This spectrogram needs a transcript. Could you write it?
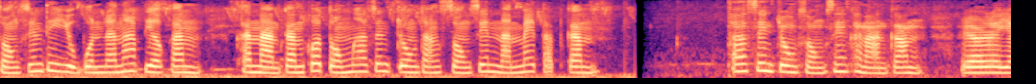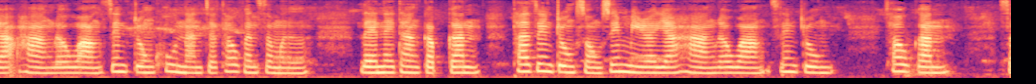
สองเส้นที่อยู่บนระนาบเดียวกัน ขนานกันก็ต่อเมื่อเส้นตรงทั้งสองเส้นนั้นไม่ตัดกัน ถ้าเส้นตรงสองเส้นขนานกัน แล้วระยะห่างระหว่างเส้นตรงคู่นั้นจะเท่ากันเสมอ และในทางกลับกัน ถ้าเส้นตรงสองเส้นมีระยะห่างระหว่างเส้นตรงเท่ากันเส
